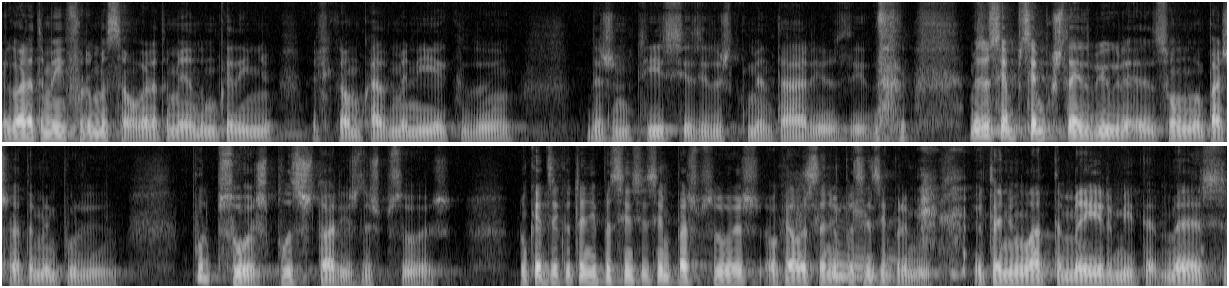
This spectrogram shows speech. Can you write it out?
Agora também a informação, agora também ando um bocadinho a ficar um bocado maníaco do, das notícias e dos documentários. E de... Mas eu sempre, sempre gostei de biografia, sou um apaixonado também por, por pessoas, pelas histórias das pessoas. Não quer dizer que eu tenha paciência sempre para as pessoas ou que elas tenham paciência para mim. Eu tenho um lado também ermita, mas.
